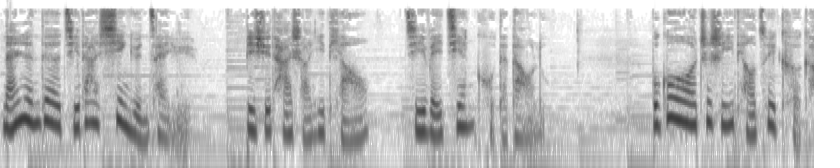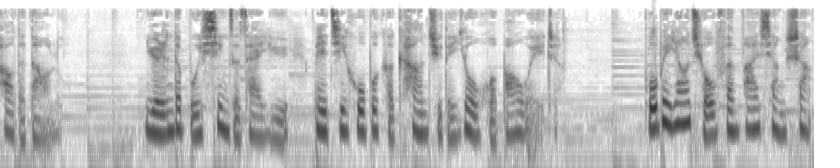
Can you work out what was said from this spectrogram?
男人的极大幸运在于，必须踏上一条极为艰苦的道路。不过，这是一条最可靠的道路。”女人的不幸则在于被几乎不可抗拒的诱惑包围着，不被要求奋发向上，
